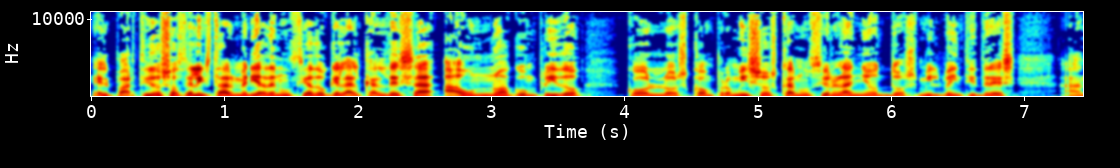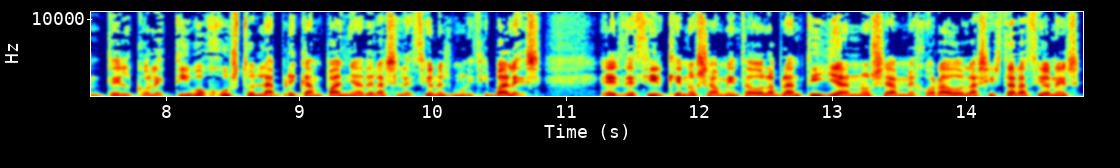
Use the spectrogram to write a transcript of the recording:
el Partido Socialista de Almería ha denunciado que la alcaldesa aún no ha cumplido con los compromisos que anunció en el año 2023 ante el colectivo justo en la pre-campaña de las elecciones municipales. Es decir, que no se ha aumentado la plantilla, no se han mejorado las instalaciones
